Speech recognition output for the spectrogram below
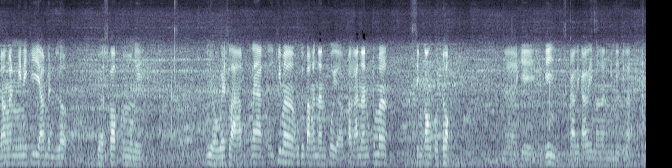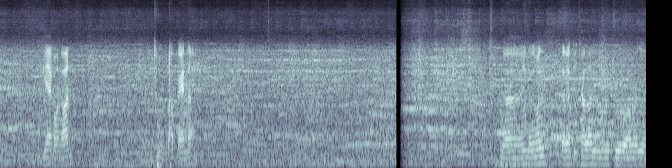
Mangan ngene iki ambek ndelok bioskop ngomongi. Iya wes lah, lek iki mah untuk pangananku ya, pangananku mah singkong godok. Nah, iki, iki sekali-kali mangan ngene iki lah. Oke ya kawan-kawan berapa enak? Nah ini teman-teman kita lagi jalan menuju ruangannya.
